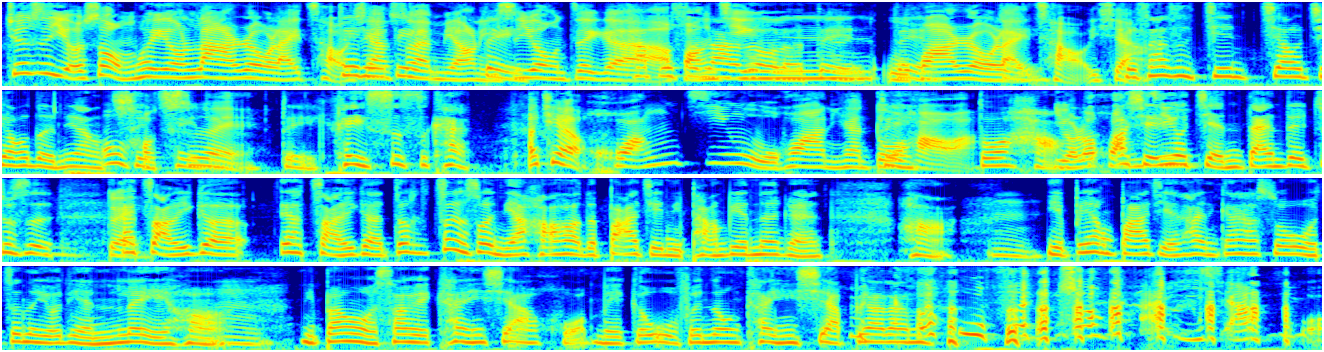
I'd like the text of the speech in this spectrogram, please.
就是有时候我们会用腊肉来炒一下蒜苗，你是用这个黄金五花肉来炒一下，可是它是煎焦焦的那样哦，好吃哎，对，可以试试看。而且黄金五花，你看多好啊，多好，有了黄金，而且又简单，对，就是要找一个，要找一个，都这个时候你要好好的巴结你旁边那个人哈，嗯，也不用巴结他，你跟他说我真的有点累哈，你帮我稍微看一下火，每隔五分钟看一下，不要让他 五分钟看一下火。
